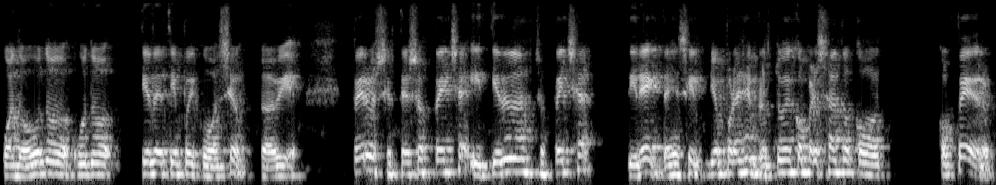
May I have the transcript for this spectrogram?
cuando uno, uno tiene tiempo de incubación todavía. Pero si usted sospecha y tiene una sospecha directa, es decir, yo por ejemplo estuve conversando con, con Pedro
